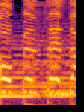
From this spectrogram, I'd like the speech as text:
Open, says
